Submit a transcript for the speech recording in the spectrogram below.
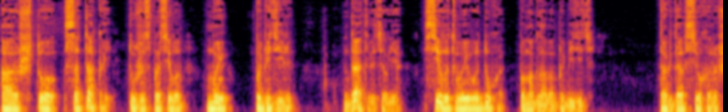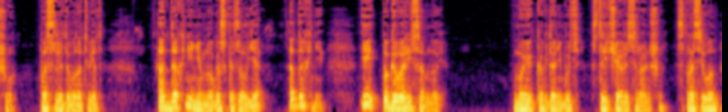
«А что с атакой?» – тут же спросил он. «Мы победили?» «Да», – ответил я. Сила твоего духа помогла вам победить. Тогда все хорошо, последовал ответ. Отдохни немного, сказал я. Отдохни и поговори со мной. Мы когда-нибудь встречались раньше? спросил он.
